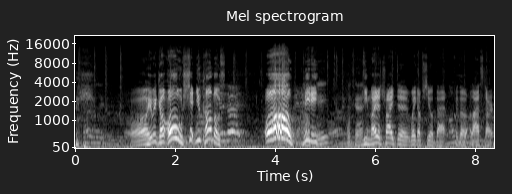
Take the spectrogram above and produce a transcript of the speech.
oh, here we go. Oh shit, new combos. Oh, meaty. Okay. He might have tried to wake up shield that for the last start.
